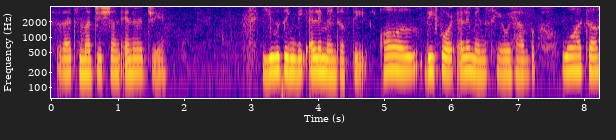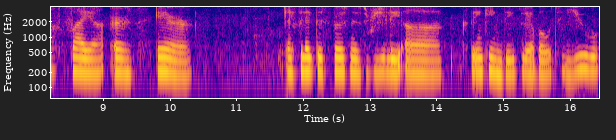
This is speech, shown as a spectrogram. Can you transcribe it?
So that's magician energy. Using the element of the all the four elements here we have water, fire, earth, air. I feel like this person is really uh, thinking deeply about you,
